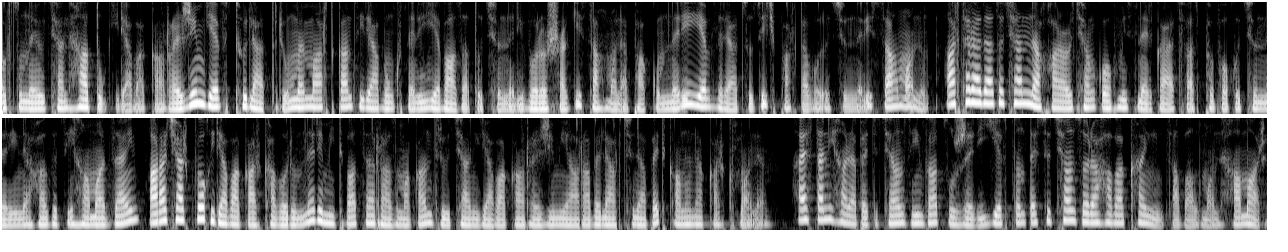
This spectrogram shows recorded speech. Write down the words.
գործունեության հատուկ իրավական ռեժիմ եւ թույլատրում է մարդկանց իրավունքների եւ ազատությունների որոշակի սահմանափակումների եւ լրացուցիչ պարտավորությունների սահմանում։ Արդարադատության նախարարության կողմից ներկայացված փոփոխությունների նախագծի համաձայն առաջարկվող իրավակարգավորումները միտված են ռազմական դրության իրավական ռեժիմի առավել արդյունավետ կանոնակարգմանը։ Հայաստանի Հանրապետության զինված ուժերի եւ տնտեսության զորահավաքային ծավալման համար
